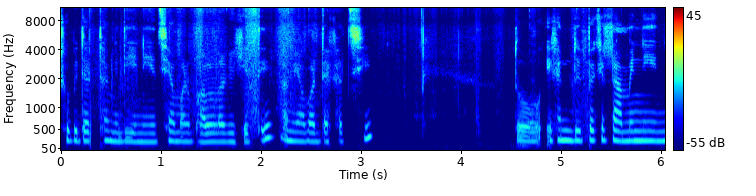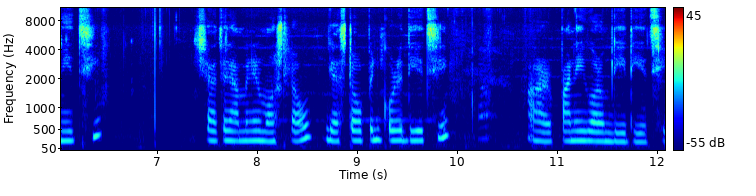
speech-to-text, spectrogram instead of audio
সুবিধার্থে আমি দিয়ে নিয়েছি, আমার ভালো লাগে খেতে, আমি আবার দেখাচ্ছি। তো এখানে দুই প্যাকেট রামেন নিয়ে নিয়েছি, সাথে রামেনের মশলাও, গ্যাসটা ওপেন করে দিয়েছি আর পানি গরম দিয়ে দিয়েছি।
